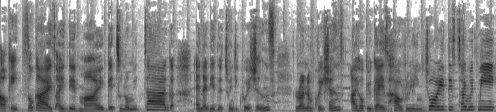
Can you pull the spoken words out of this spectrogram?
okay so guys i did my get to know me tag and i did the 20 questions random questions i hope you guys have really enjoyed this time with me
